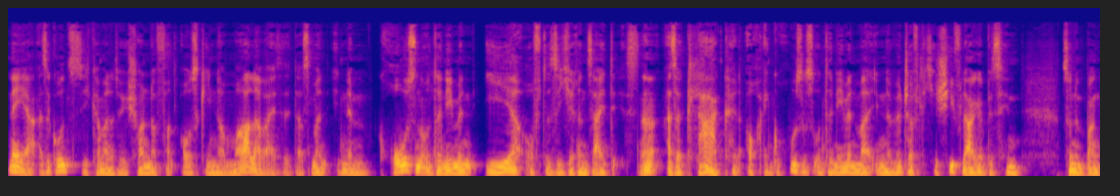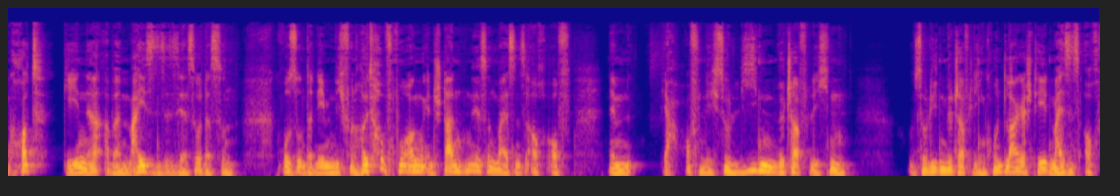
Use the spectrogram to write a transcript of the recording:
Naja, also grundsätzlich kann man natürlich schon davon ausgehen, normalerweise, dass man in einem großen Unternehmen eher auf der sicheren Seite ist. Ne? Also klar, könnte auch ein großes Unternehmen mal in eine wirtschaftliche Schieflage bis hin zu einem Bankrott gehen, ne? aber meistens ist es ja so, dass so ein großes Unternehmen nicht von heute auf morgen entstanden ist und meistens auch auf einem ja hoffentlich soliden wirtschaftlichen soliden wirtschaftlichen Grundlage steht, meistens auch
